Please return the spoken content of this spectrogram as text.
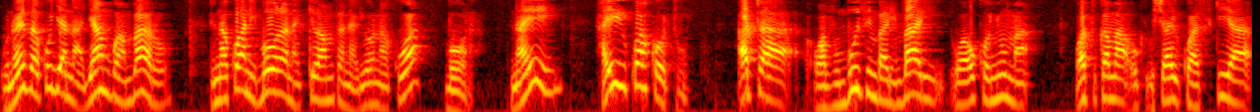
unaweza kuja na jambo ambalo linakuwa ni bora na kila mtu analiona kuwa bora na hii haiwi kwako tu. Hata wavumbuzi mbalimbali wa huko nyuma watu kama ushawai kuwasikia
